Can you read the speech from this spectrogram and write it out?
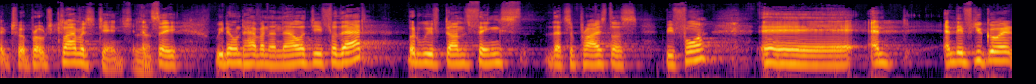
like to approach climate change and say, we don't have an analogy for that, but we've done things that surprised us before. Uh, and and if you go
